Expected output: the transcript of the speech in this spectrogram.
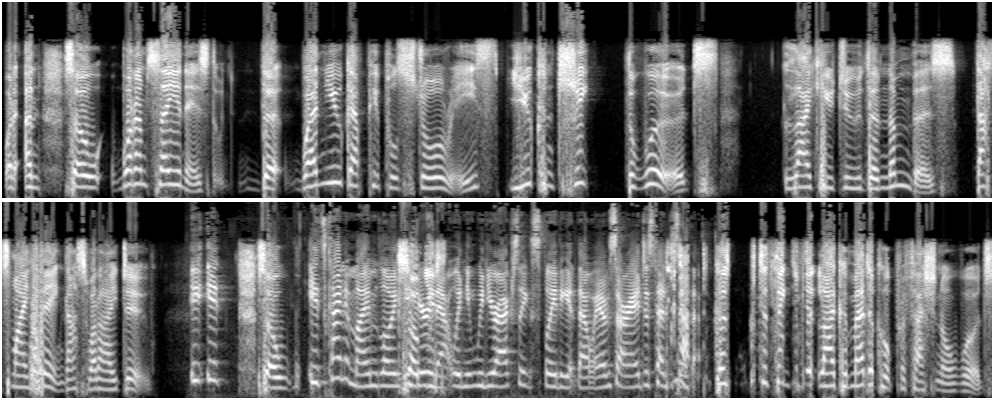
What and so what I'm saying is that when you get people's stories, you can treat the words like you do the numbers. That's my thing. That's what I do. It, it, so it's kind of mind blowing to so hear you, that when you, when you're actually explaining it that way. I'm sorry, I just had to say that because to think of it like a medical professional would,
